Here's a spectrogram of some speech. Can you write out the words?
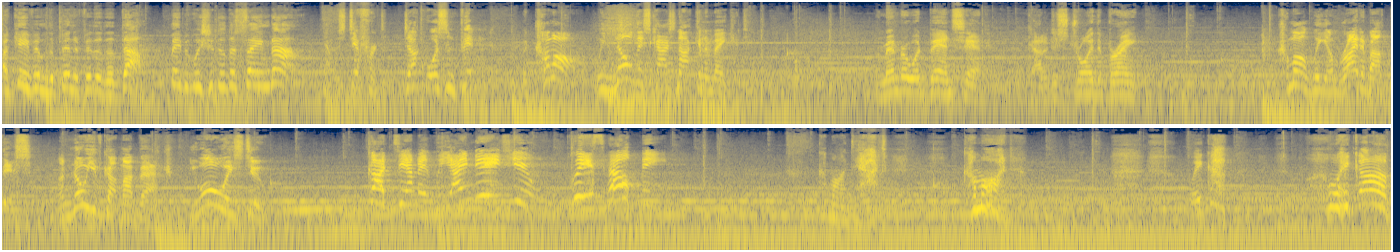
I gave him the benefit of the doubt. Maybe we should do the same now. That was different. Duck wasn't bitten. But come on, we know this guy's not gonna make it. Remember what Ben said. Gotta destroy the brain. Come on, Lee, I'm right about this. I know you've got my back. You always do. God damn it, Lee, I need you! Please help me! Come on, Dad. Come on. Wake up. Wake up!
